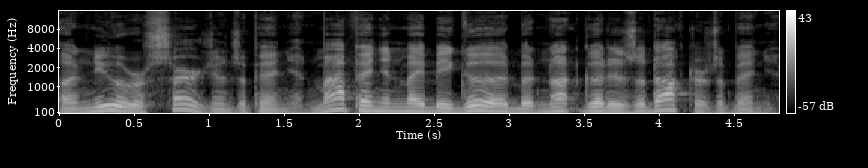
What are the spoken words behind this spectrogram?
a neurosurgeon's opinion. My opinion may be good, but not good as a doctor's opinion.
